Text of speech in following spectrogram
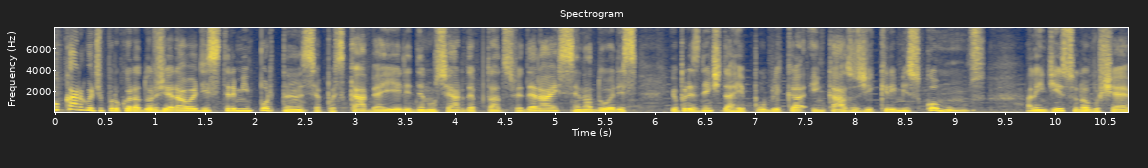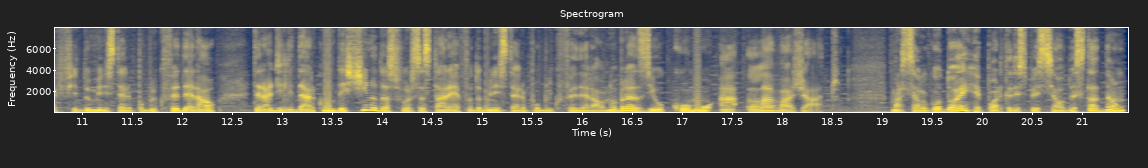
O cargo de procurador-geral é de extrema importância, pois cabe a ele denunciar deputados federais, senadores e o presidente da República em casos de crimes comuns. Além disso, o novo chefe do Ministério Público Federal terá de lidar com o destino das forças-tarefa do Ministério Público Federal no Brasil, como a Lava Jato. Marcelo Godoy, repórter especial do Estadão,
